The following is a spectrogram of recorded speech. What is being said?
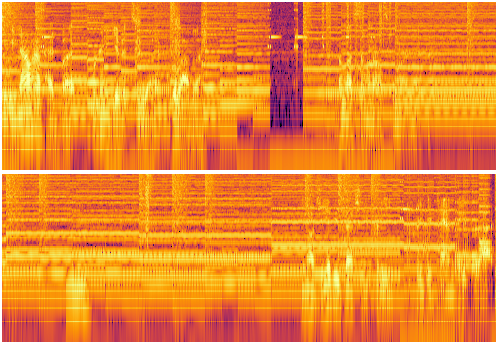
so we now have Headbutt. We're gonna give it to uh, Quilava. Unless someone else can learn it. Hmm. You know, Geodude's actually a pretty, pretty good candidate for that.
